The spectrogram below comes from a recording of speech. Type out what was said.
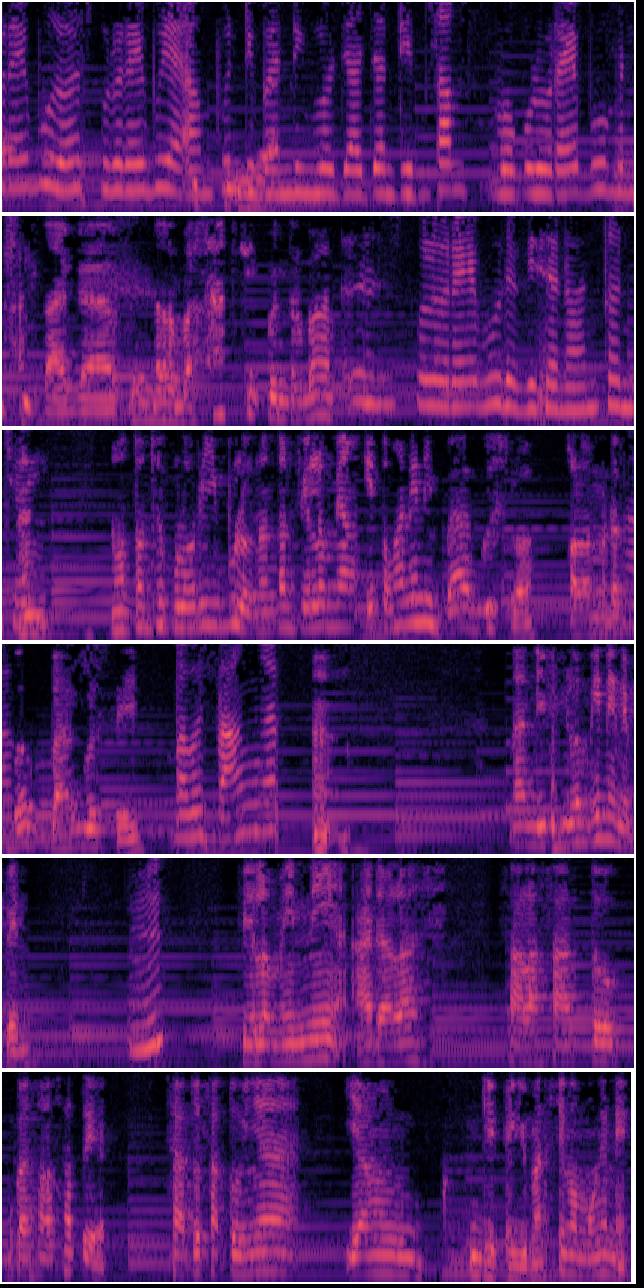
iya, ribu loh, sepuluh ribu ya ampun Iya. dibanding lo jajan dimsum dua puluh ribu, mending astaga, bener banget sih, bener banget. sepuluh ribu udah bisa nonton, cuy. Nonton sepuluh ribu loh, nonton film yang hitungannya ini bagus loh. Kalau menurut gue Bagus. bagus sih. Bagus banget. Nah di film ini nih Pin, Hmm? film ini adalah salah satu, bukan salah satu ya, satu-satunya yang eh, gimana sih ngomongin nih?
